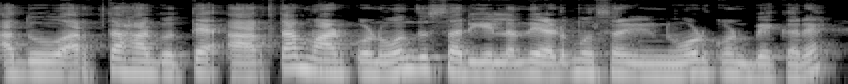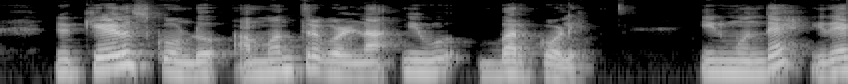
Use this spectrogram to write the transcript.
ಅದು ಅರ್ಥ ಆಗುತ್ತೆ. ಅರ್ಥ ಮಾಡ್ಕೊಂಡು ಒಂದು ಸರಿ ಇಲ್ಲಾಂದರೆ ಎರಡು ಮೂರು ಸರಿ ನೀವು ನೋಡ್ಕೊಂಡು ಬೇಕಾದ್ರೆ ನೀವು ಕೇಳಿಸ್ಕೊಂಡು ಆ ಮಂತ್ರಗಳನ್ನ ನೀವು ಬರ್ಕೊಳ್ಳಿ. ಇನ್ನು ಮುಂದೆ ಇದೇ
